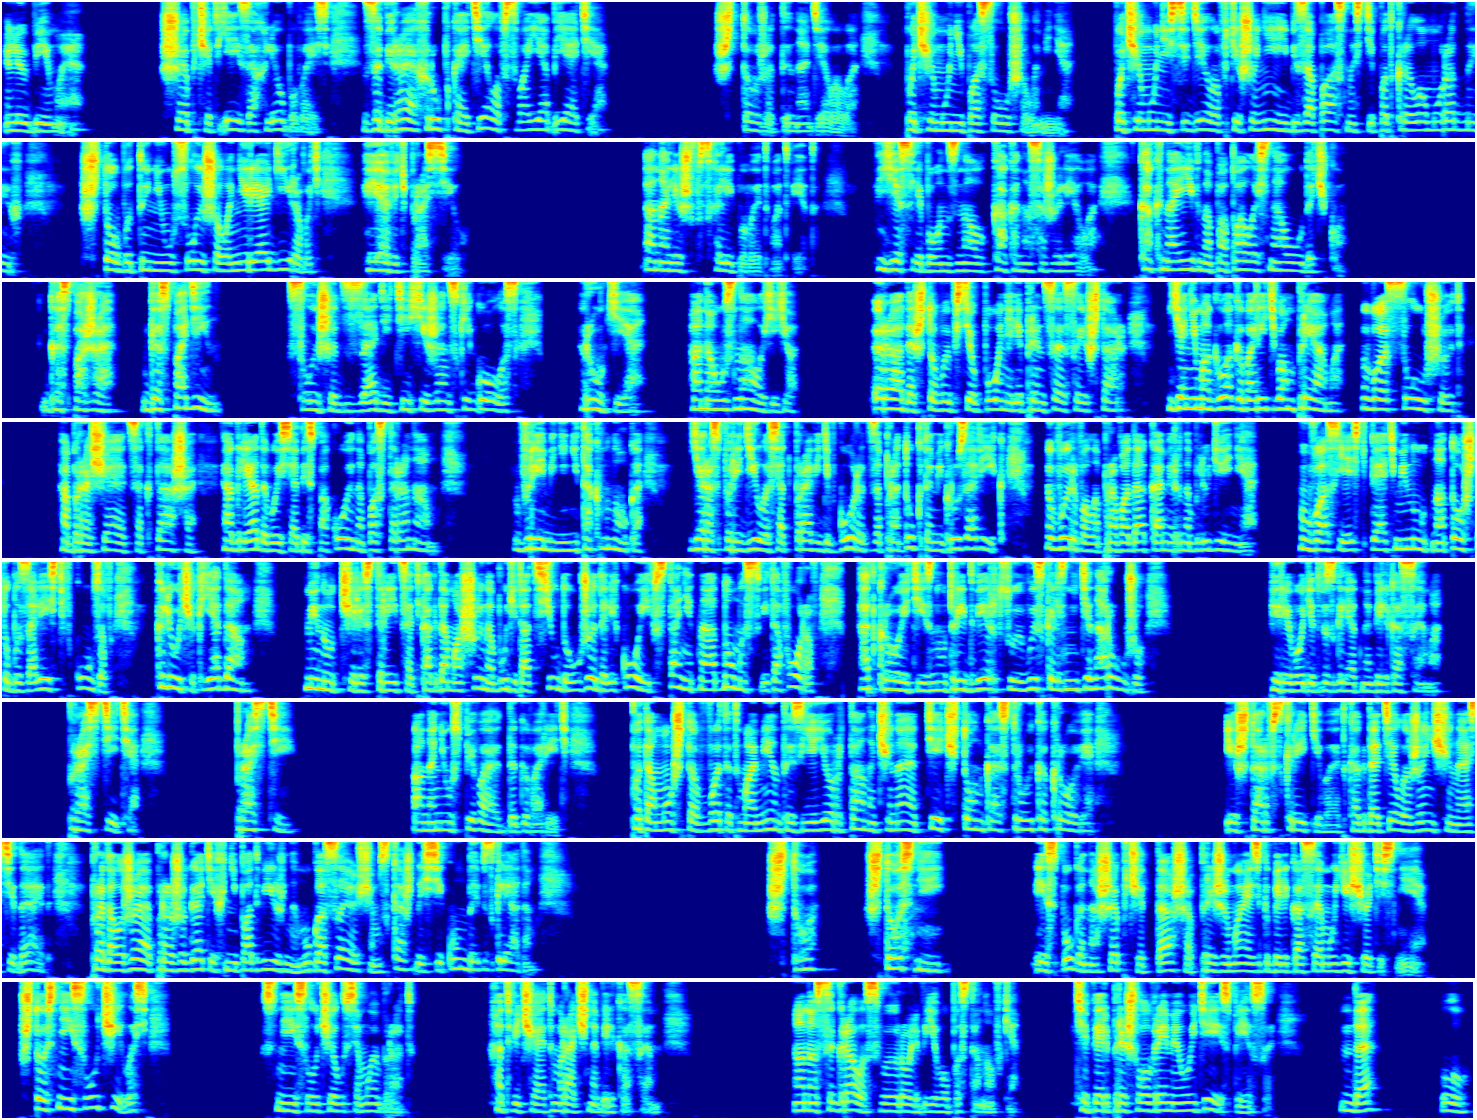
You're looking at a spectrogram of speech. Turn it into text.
«Любимая», шепчет ей, захлебываясь, забирая хрупкое тело в свои объятия. Что же ты наделала? Почему не послушала меня? Почему не сидела в тишине и безопасности под крылом у родных? Что бы ты ни услышала, не реагировать. Я ведь просил. Она лишь всхлипывает в ответ. Если бы он знал, как она сожалела, как наивно попалась на удочку. «Госпожа! Господин!» Слышит сзади тихий женский голос. «Рукия!» Она узнала ее. «Рада, что вы все поняли, принцесса Иштар. Я не могла говорить вам прямо. Вас слушают». Обращается к Таше, оглядываясь обеспокоенно по сторонам. «Времени не так много. Я распорядилась отправить в город за продуктами грузовик. Вырвала провода камер наблюдения. У вас есть пять минут на то, чтобы залезть в кузов. Ключик я дам. Минут через тридцать, когда машина будет отсюда уже далеко и встанет на одном из светофоров, откроете изнутри дверцу и выскользните наружу. Переводит взгляд на Белькасема. Простите. Прости. Она не успевает договорить, потому что в этот момент из ее рта начинает течь тонкая струйка крови – Иштар вскрикивает, когда тело женщины оседает, продолжая прожигать их неподвижным, угасающим с каждой секундой взглядом. «Что? Что с ней?» Испуганно шепчет Таша, прижимаясь к Белькасему еще теснее. «Что с ней случилось?» «С ней случился мой брат», — отвечает мрачно Белькасем. Она сыграла свою роль в его постановке. Теперь пришло время уйти из пьесы. Да, Лу?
